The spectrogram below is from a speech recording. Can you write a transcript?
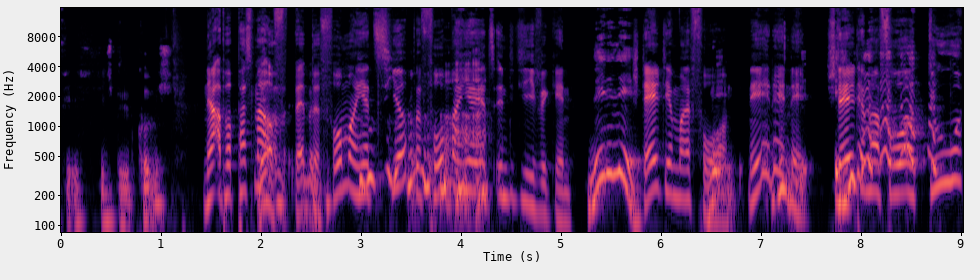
finde ich ein bisschen komisch. Na, aber pass mal Ja, auf, aber- be aber- bevor wir jetzt hier, bevor wir hier jetzt in die Tiefe gehen, Nee, nee, nee. stell dir mal vor, Nee. nee, nee, nee, stell dir mal vor, du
